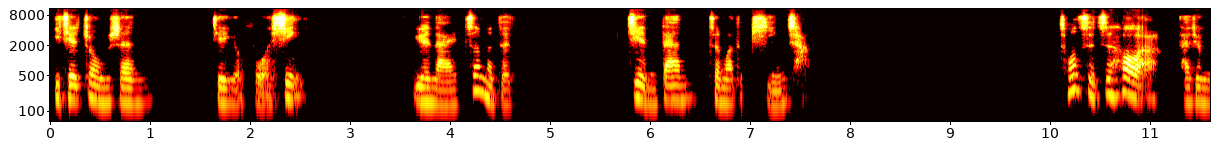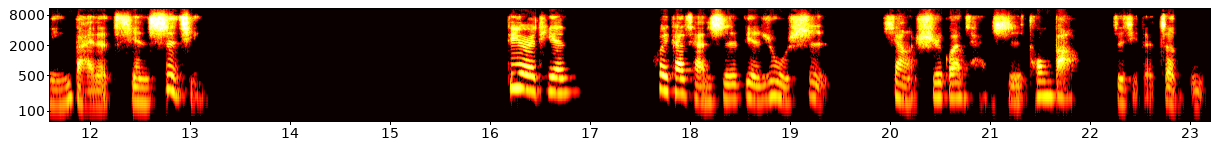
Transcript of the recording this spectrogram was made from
一切众生皆有佛性，原来这么的简单，这么的平常。从此之后啊，他就明白了这件事情。第二天，慧开禅师便入室。向师观禅师通报自己的证悟，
